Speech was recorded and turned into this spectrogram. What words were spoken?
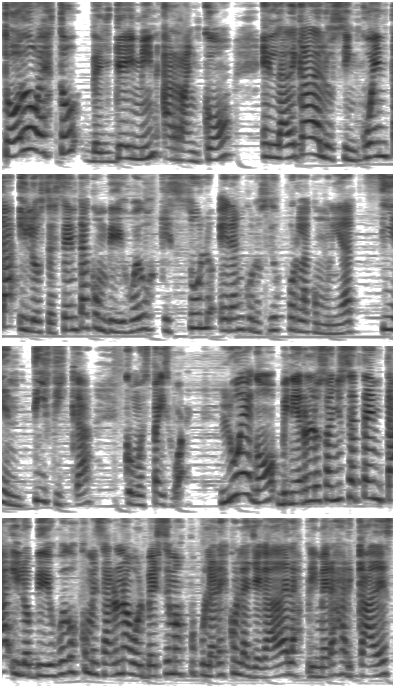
todo esto del gaming arrancó en la década de los 50 y los 60 con videojuegos que solo eran conocidos por la comunidad científica como Space War. Luego vinieron los años 70 y los videojuegos comenzaron a volverse más populares con la llegada de las primeras arcades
